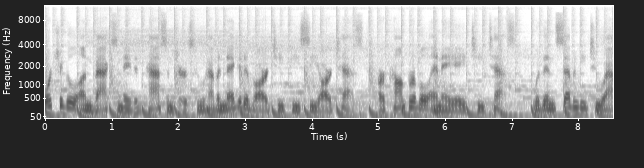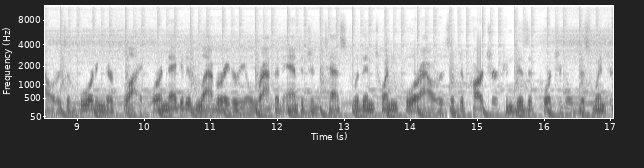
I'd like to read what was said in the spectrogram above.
Portugal unvaccinated passengers who have a negative RT-PCR test, or comparable NAAT test, within 72 hours of boarding their flight or a negative laboratorial rapid antigen test within 24 hours of departure can visit Portugal this winter.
